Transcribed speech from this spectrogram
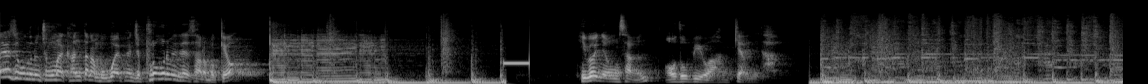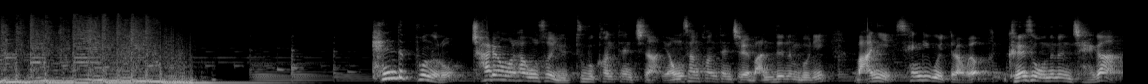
안녕하세요 오늘은 정말 간단한 모바일 편집 프로그램에 대해서 알아볼게요. 이번 영상은 Adobe와 함께합니다. 핸드폰으로 촬영을 하고서 유튜브 컨텐츠나 영상 컨텐츠를 만드는 분이 많이 생기고 있더라고요. 그래서 오늘은 제가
